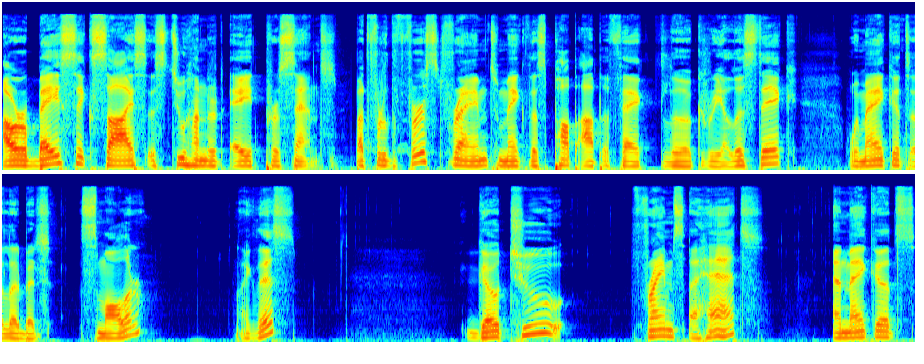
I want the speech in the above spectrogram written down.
Our basic size is 208%. But for the first frame, to make this pop-up effect look realistic, we make it a little bit smaller like this. Go two frames ahead and make it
